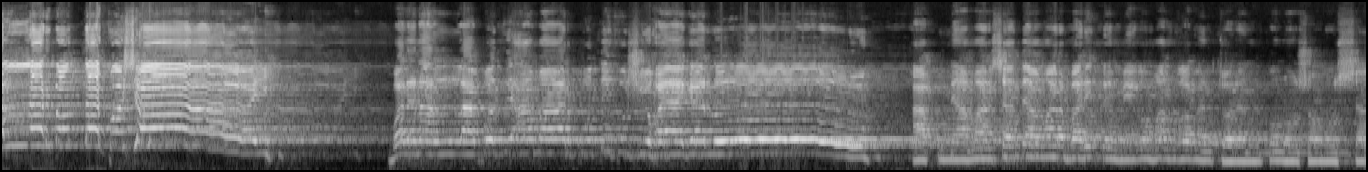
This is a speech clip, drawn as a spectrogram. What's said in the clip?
আল্লাহর বান্দা কষাই বলেন আল্লাহ প্রতি আমার প্রতি খুশি হয়ে গেল। আপনি আমার সাথে আমার বাড়িতে মেঘমান হবেন, চলেন, কোনো সমস্যা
